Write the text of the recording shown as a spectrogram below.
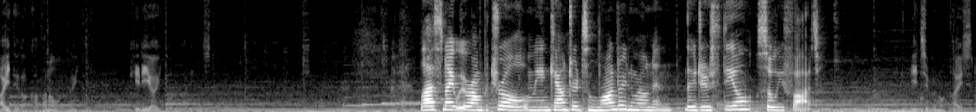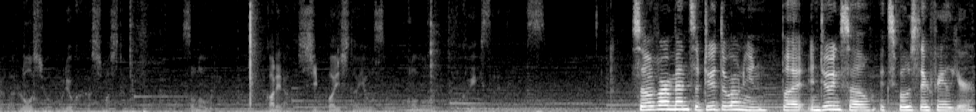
相手が刀を抜いたので切り合いとなりました Last night we were on patrol and we encountered some wandering Ronin. They drew steel, so we fought. 一部の大使らが老子を無力化しましたがその折彼らが失敗した様子をこの者に目撃されています Some of our men subdued the Ronin, but in doing so, exposed their failure.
